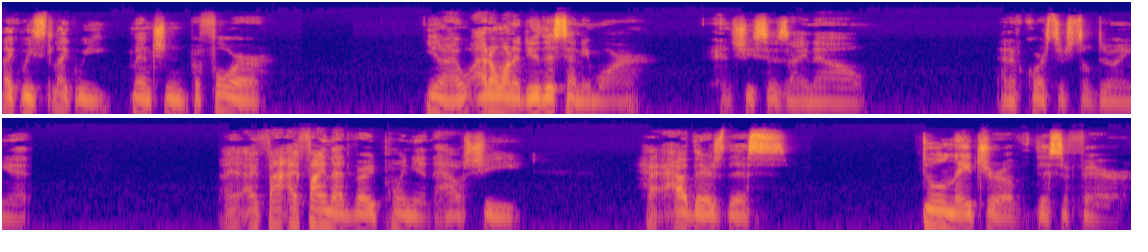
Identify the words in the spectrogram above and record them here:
like we like we mentioned before, you know, I, I don't want to do this anymore, and she says, I know, and of course they're still doing it. I I, fi- I find that very poignant how she how, how there's this dual nature of this affair.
